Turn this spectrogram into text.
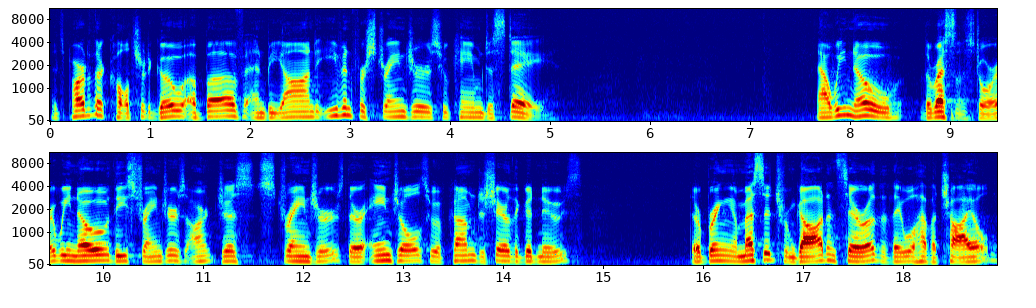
It's part of their culture to go above and beyond, even for strangers who came to stay. Now, we know the rest of the story. We know these strangers aren't just strangers, they're angels who have come to share the good news. They're bringing a message from God and Sarah that they will have a child,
